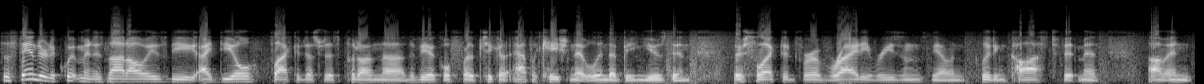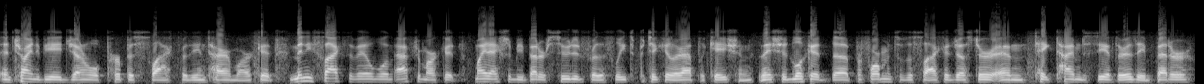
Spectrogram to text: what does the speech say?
So standard equipment is not always the ideal slack adjuster that's put on the, the vehicle for the particular application that will end up being used in. They're selected for a variety of reasons, you know, including cost, fitment, um, and, and trying to be a general purpose slack for the entire market. Many slacks available in aftermarket might actually be better suited for the fleet's particular application. They should look at the performance of the slack adjuster and take time to see if there is a better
